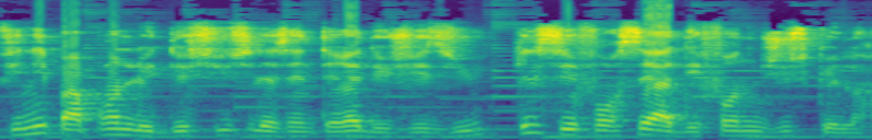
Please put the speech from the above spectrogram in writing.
finit par prendre le dessus sur les intérêts de Jésus qu'ils s'efforçaient à défendre jusque-là.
